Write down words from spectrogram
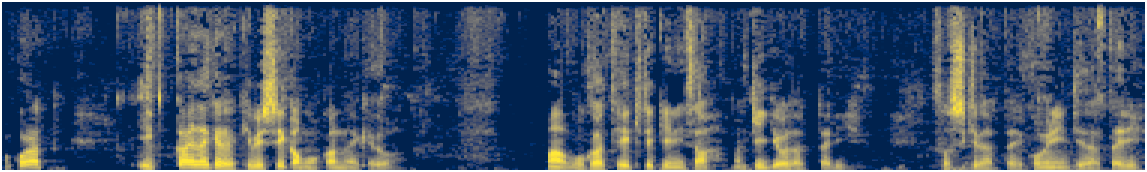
これは一回だけで厳しいかもわかんないけど、まあ僕は定期的にさ、まあ、企業だったり、組織だったり、コミュニティだったり、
